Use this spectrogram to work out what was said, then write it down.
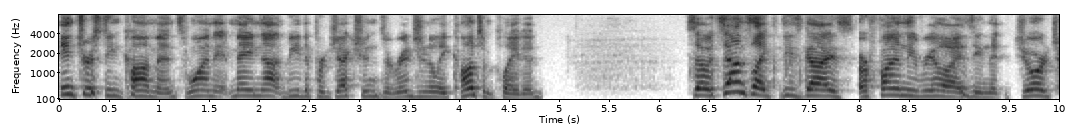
interesting comments. One, it may not be the projections originally contemplated. So it sounds like these guys are finally realizing that George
